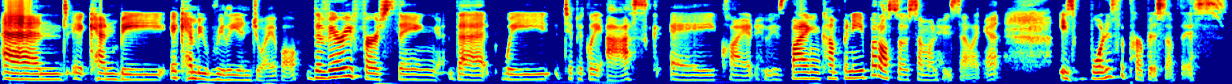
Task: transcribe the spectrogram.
and it can be it can be really enjoyable. The very first thing that we typically ask a client who is buying a company but also someone who's selling it is what is the purpose of this?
